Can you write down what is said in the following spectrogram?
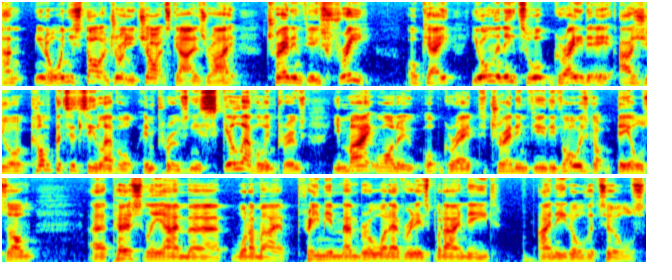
and you know when you start drawing your charts, guys, right? TradingView is free. Okay, you only need to upgrade it as your competency level improves and your skill level improves. You might want to upgrade to TradingView. They've always got deals on. Uh, personally, I'm a, what am I, a premium member or whatever it is, but I need I need all the tools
